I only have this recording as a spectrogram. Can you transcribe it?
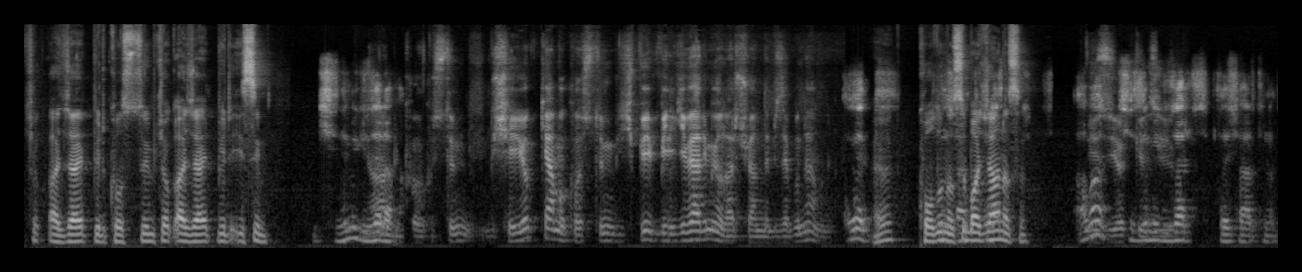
Çok acayip bir kostüm, çok acayip bir isim. Çizimi güzel Abi ama. ko- kostüm bir şey yok ki ama kostüm hiçbir bilgi vermiyorlar şu anda bize. Bu ne ama? Evet. Evet. Kolu nasıl, bacağı nasıl? Ama Yüzü yok, çizimi gözü güzel spre şartının.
